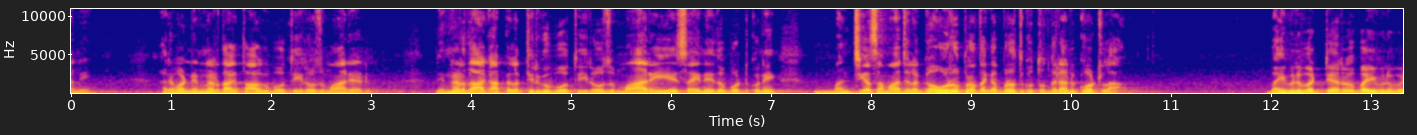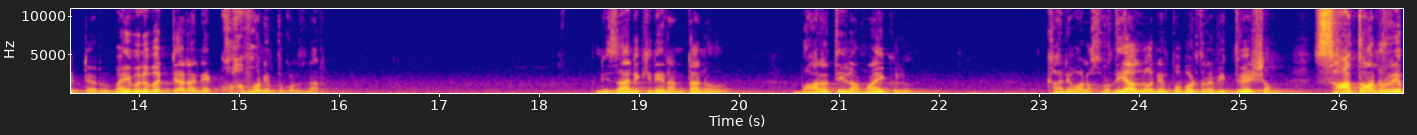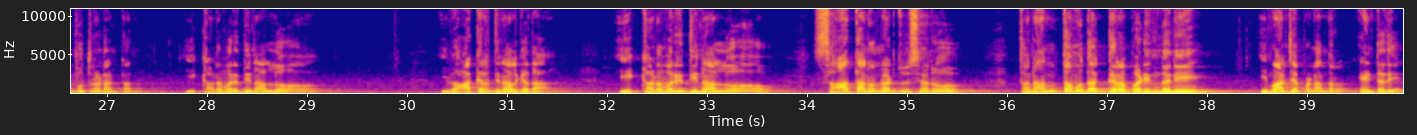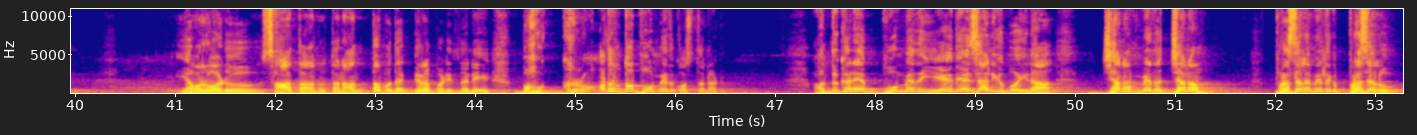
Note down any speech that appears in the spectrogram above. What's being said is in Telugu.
అని. అరే వాడు నిన్నటిదాకా తాగుబోతే ఈరోజు మారాడు. నిన్నటిదాకా ఆ పిల్ల తిరుగుబోతు ఈరోజు మారి ఏసైని ఏదో పట్టుకుని మంచిగా సమాజంలో గౌరవప్రదంగా బ్రతుకుతుంది అనుకోట్లా. బైబిల్ పట్టారు బైబిల్ పట్టారు బైబిల్ పట్టారు అనే కోపం నింపుకుంటున్నారు. నిజానికి నేను అంటాను భారతీయుల అమాయకులు కానీ వాళ్ళ హృదయాల్లో నింపబడుతున్న విద్వేషం సాతాను రేపుతున్నాడు అంటాను. ఈ కడవరి దినాల్లో ఇవి ఆఖరి దినాలు కదా. ఈ కడవరి దినాల్లో సాతాను ఉన్నాడు చూశారు. తన అంతము దగ్గర పడిందని. ఈ మాట చెప్పండి అందరూ. ఏంటది? ఎవరు వాడు? సాతాను. తన అంతము దగ్గర పడిందని బహుక్రోధంతో భూమి మీదకి వస్తున్నాడు. అందుకనే భూమి మీద ఏ దేశానికి పోయినా జనం మీద జనం ప్రజల మీదకి ప్రజలు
